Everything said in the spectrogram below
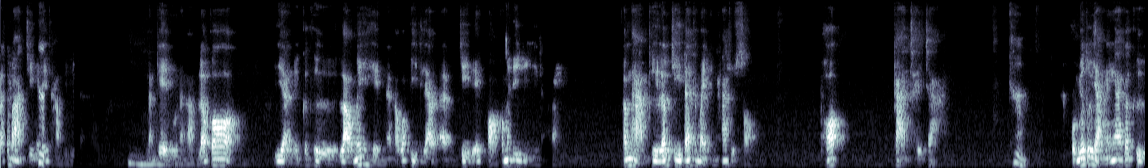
รัฐบาลจีนไม่ได้ทำปีที่แล้วสังเกตดูนะครับ แล้วก็อีกอย่างหนึ่งก็คือเราไม่เห็นนะครับ ว่าปีที่แล้วจีนเอ็กพอร์ตก็ไม่ได้ดีนะครับคำถามคือแล้วจีนได้ทำไมถึง 5.2 เพราะการใช้จ่ายค่ะผมยกตัวอย่างง่ายๆก็คือ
